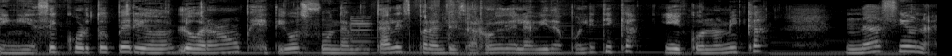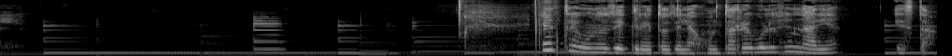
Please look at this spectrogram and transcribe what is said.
En ese corto periodo lograron objetivos fundamentales para el desarrollo de la vida política y económica nacional. Entre unos decretos de la Junta Revolucionaria está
